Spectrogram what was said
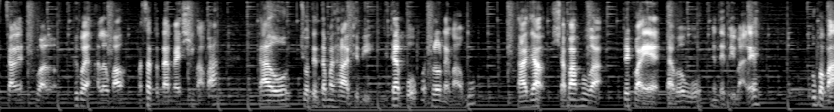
အကြောင်းရင်းတစ်ခုကတော့ Bitcoin အလုံးပေါင်း23တန်းပဲရှိမှာပါဒါကိုကြိုတင်သတ်မှတ်ထားတာဖြစ်ပြီးဒီထက်ပိုမထုတ်လုပ်နိုင်ပါဘူးဒါကြောင့်ရှားပါမှုက Bitcoin ရဲ့တမိုးကိုမြင့်တင်ပေးပါတယ်ဥပမာ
